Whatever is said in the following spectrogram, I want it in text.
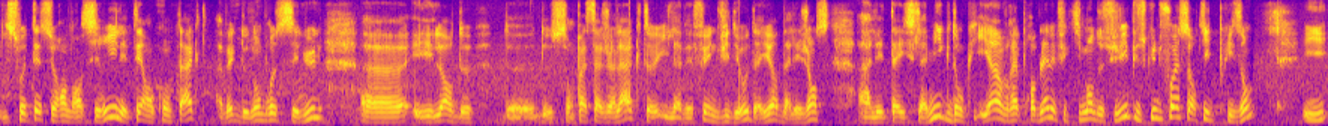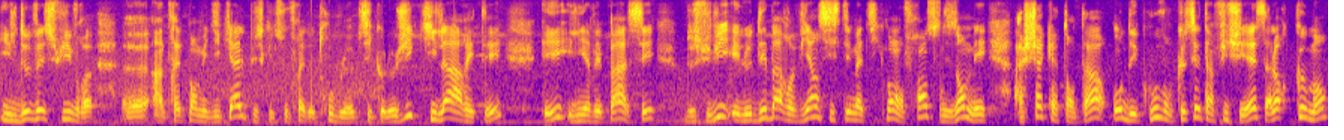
il souhaitait se rendre en Syrie. Il était en contact avec de nombreuses cellules euh, et lors de, son passage à l'acte, il avait fait une vidéo d'ailleurs d'allégeance à l'État islamique. Donc il y a un vrai problème effectivement de suivi, puisqu'une fois sorti de prison, il, devait suivre euh, un traitement médical, puisqu'il souffrait de troubles psychologiques, qu'il a arrêté, et il n'y avait pas assez de suivi. Et le débat revient systématiquement en France en disant, mais à chaque attentat, on découvre que c'est un fichier S. Alors comment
